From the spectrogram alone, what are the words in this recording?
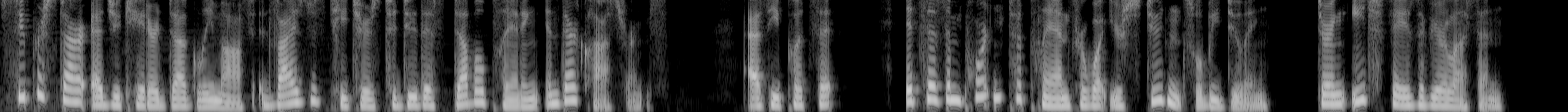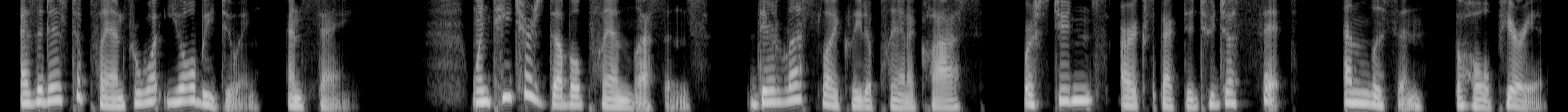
superstar educator Doug Lemov advises teachers to do this double planning in their classrooms. As he puts it, it's as important to plan for what your students will be doing during each phase of your lesson as it is to plan for what you'll be doing and saying. When teachers double plan lessons, they're less likely to plan a class where students are expected to just sit and listen the whole period.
